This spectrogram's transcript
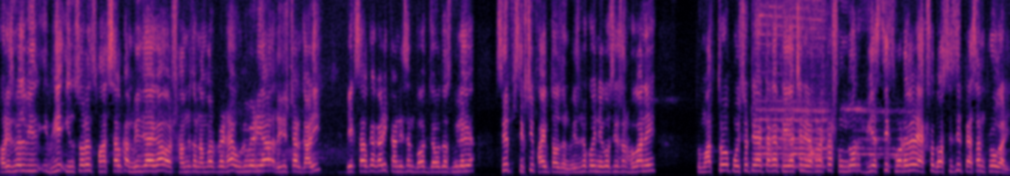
और इसमें भी, भी इंश्योरेंस पाँच साल का मिल जाएगा और सामने तो नंबर प्लेट है उलूबेड़िया रजिस्टर्ड गाड़ी एक साल का गाड़ी कंडीशन बहुत ज़बरदस्त मिलेगा सिर्फ़ सिक्सटी फाइव थाउज़ेंड में इसमें कोई नेगोसिएशन होगा नहीं। तो मात्र পঁয়ষট্টি হাজার টাকা পেয়ে যাচ্ছেন बी एस सिक्स বিএস एक सौ दस सी सी पैसन प्रो गाड़ी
